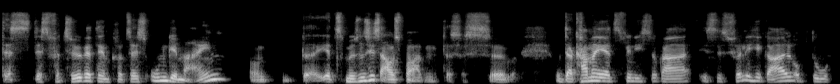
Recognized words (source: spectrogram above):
das, das verzögert den Prozess ungemein. Und jetzt müssen sie es ausbaden. Das ist, äh, und da kann man jetzt, finde ich sogar, ist es völlig egal, ob du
